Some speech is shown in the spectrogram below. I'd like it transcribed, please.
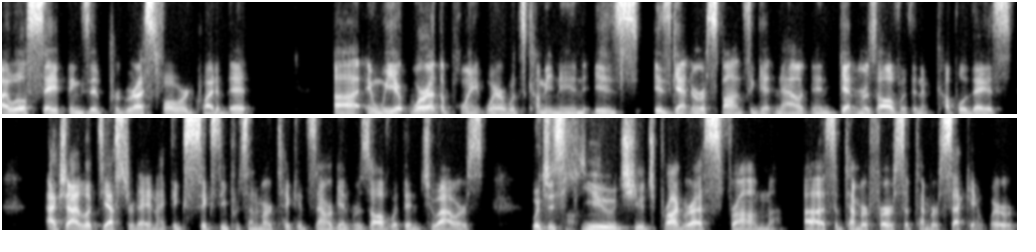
I will say things have progressed forward quite a bit. Uh, and we we're at the point where what's coming in is is getting a response and getting out and getting resolved within a couple of days. Actually, I looked yesterday, and I think sixty percent of our tickets now are getting resolved within two hours, which is huge, huge progress from uh, September first, September second, where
